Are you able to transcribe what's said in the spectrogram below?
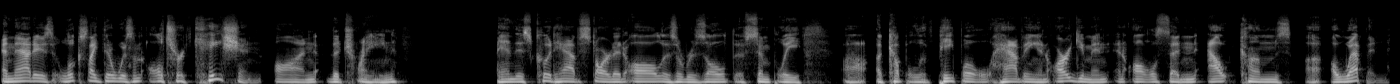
And that is, it looks like there was an altercation on the train. And this could have started all as a result of simply uh, a couple of people having an argument, and all of a sudden out comes a, a weapon.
